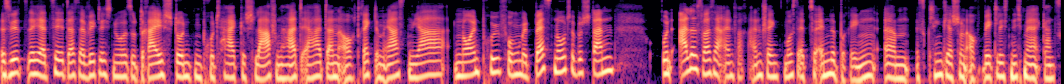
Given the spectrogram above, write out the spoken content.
es wird sich erzählt, dass er wirklich nur so drei Stunden pro Tag geschlafen hat. Er hat dann auch direkt im ersten Jahr neun Prüfungen mit Bestnote bestanden. Und alles, was er einfach anfängt, muss er zu Ende bringen. Ähm, es klingt ja schon auch wirklich nicht mehr ganz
